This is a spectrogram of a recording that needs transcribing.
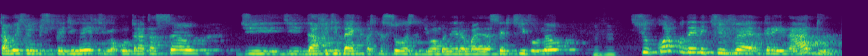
talvez um despedimento, de uma contratação, de, de dar feedback para as pessoas de uma maneira mais assertiva ou não. Uhum. Se o corpo dele tiver treinado,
